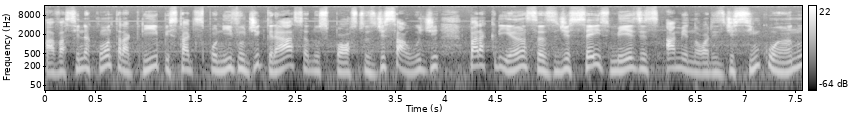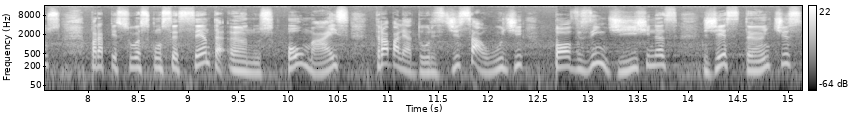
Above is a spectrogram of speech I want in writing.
A vacina contra a gripe está disponível de graça nos postos de saúde para crianças de seis meses a menores de 5 anos, para pessoas com 60 anos ou mais, trabalhadores de saúde, povos indígenas, gestantes,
